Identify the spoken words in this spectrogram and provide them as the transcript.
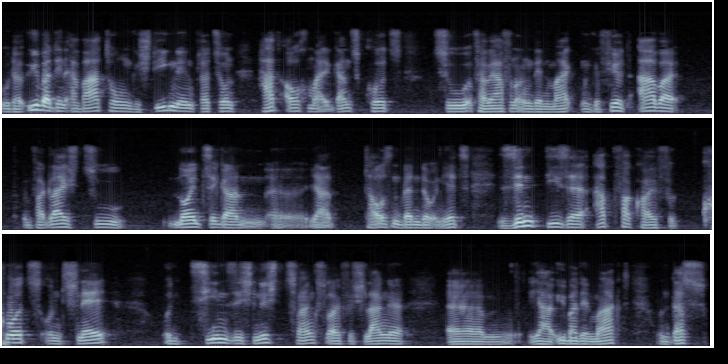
oder über den Erwartungen gestiegene Inflation hat auch mal ganz kurz zu Verwerfungen an den Märkten geführt. Aber im Vergleich zu 90ern, äh, ja, Tausendwende und jetzt sind diese Abverkäufe kurz und schnell und ziehen sich nicht zwangsläufig lange ähm, ja, über den Markt. Und das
